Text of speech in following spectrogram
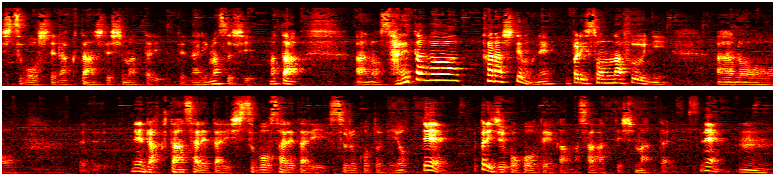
ー、失望して落胆してしまったりってなりますしまたあのされた側からしてもねやっぱりそんな風にあのね、落胆されたり失望されたりすることによってやっぱり自己肯定感が下がってしまったりですね、うん、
